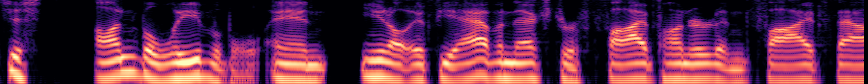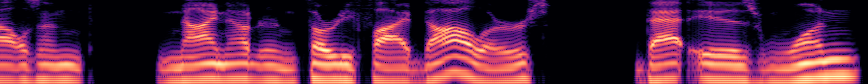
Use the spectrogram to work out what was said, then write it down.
just unbelievable. And you know, if you have an extra five hundred and five thousand nine hundred and thirty-five dollars, that is one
